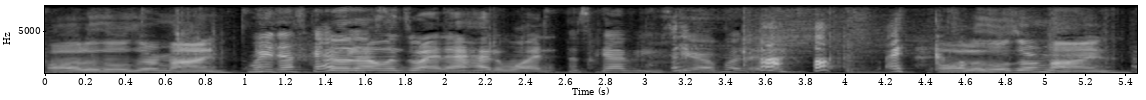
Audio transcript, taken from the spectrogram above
All of those are mine. Wait, that's Gabby's. No, that one's mine. I had one. That's Gabby's. Here, I'll put it. All of those are mine.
